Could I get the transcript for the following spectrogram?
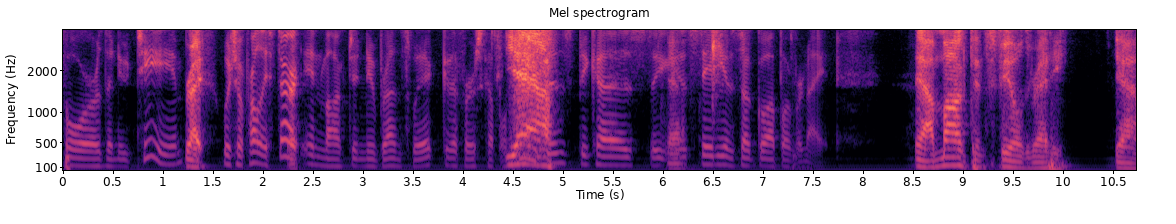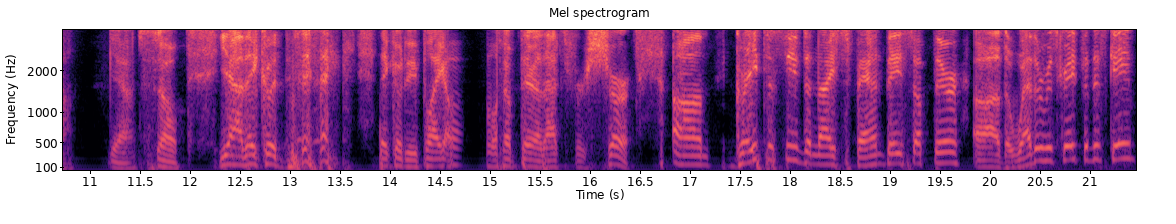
for the new team, Right. which will probably start in Moncton, New Brunswick, the first couple Yeah. seasons because the Yeah. stadiums don't go up overnight. Yeah, Moncton's field ready. Yeah, yeah. So, yeah, they could they could be playing up there. That's for sure. Um, great to see the nice fan base up there. Uh, the weather was great for this game.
